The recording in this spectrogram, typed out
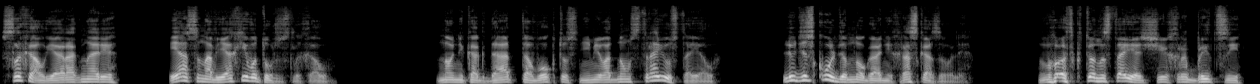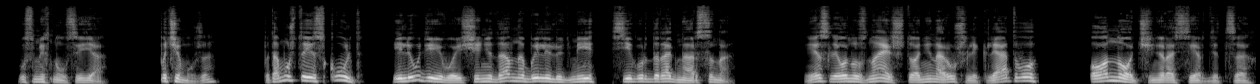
Слыхал я о Рагнаре, и о сыновьях его тоже слыхал. Но никогда от того, кто с ними в одном строю стоял. Люди Скульда много о них рассказывали. Вот кто настоящие храбрецы, — усмехнулся я. Почему же? Потому что и Скульд, и люди его еще недавно были людьми Сигурда Рагнарсона. Если он узнает, что они нарушили клятву, он очень рассердится.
